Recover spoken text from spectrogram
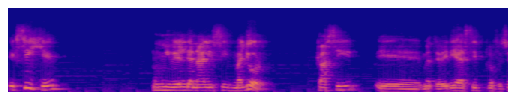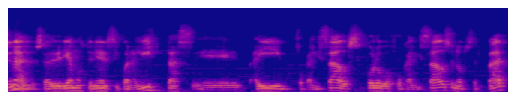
Exige un nivel de análisis mayor, casi eh, me atrevería a decir profesional, o sea, deberíamos tener psicoanalistas eh, ahí focalizados, psicólogos focalizados en observar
